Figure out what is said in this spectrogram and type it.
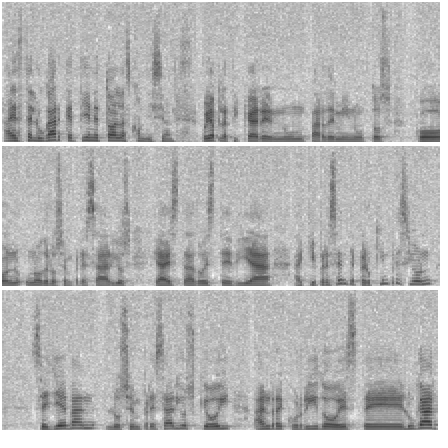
a este lugar que tiene todas las condiciones. Voy a platicar en un par de minutos con uno de los empresarios que ha estado este día aquí presente, pero qué impresión se llevan los empresarios que hoy han recorrido este lugar.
